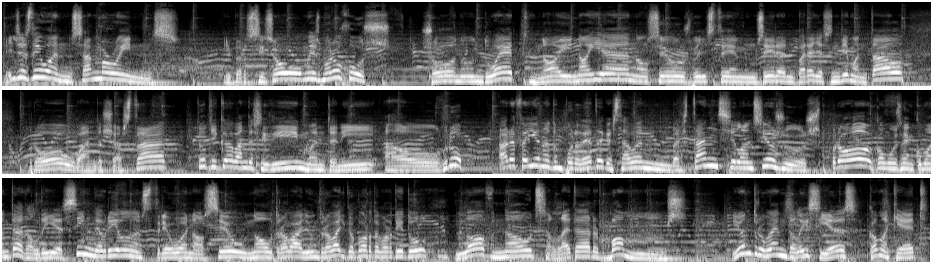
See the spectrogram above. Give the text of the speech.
Ells es diuen Submarines. I per si sou més marujos, són un duet, noi i noia, en els seus vells temps eren parella sentimental, però ho van deixar estar, tot i que van decidir mantenir el grup. Ara feia una temporadeta que estaven bastant silenciosos, però, com us hem comentat, el dia 5 d'abril ens treuen el seu nou treball, un treball que porta per títol Love Notes Letter Bombs. I on trobem delícies com aquest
